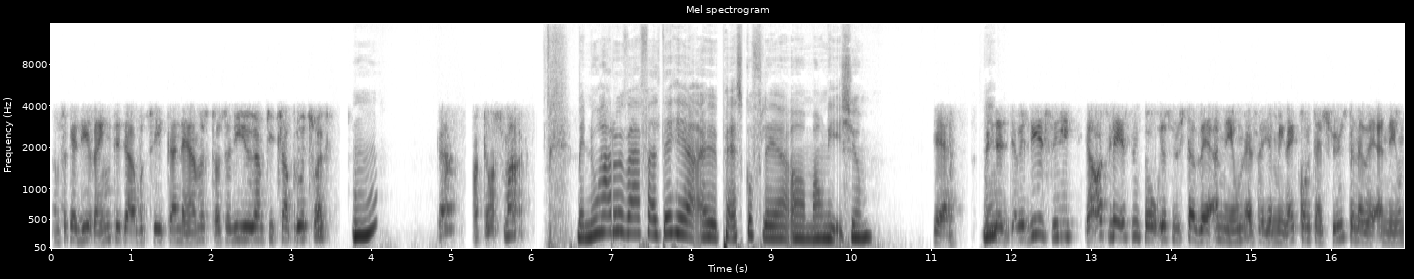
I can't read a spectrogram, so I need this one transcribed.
Og så kan jeg lige ringe til det apotek, der er nærmest, og så lige høre, om de tager blodtryk. Mm. Ja, og det var smart. Men nu har du i hvert fald det her øh, pascoflair og magnesium. Ja, men mm. jeg vil lige sige, jeg har også læst en bog, jeg synes, der er værd at nævne. Altså, jeg mener ikke kun, at jeg synes, den er værd at nævne.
